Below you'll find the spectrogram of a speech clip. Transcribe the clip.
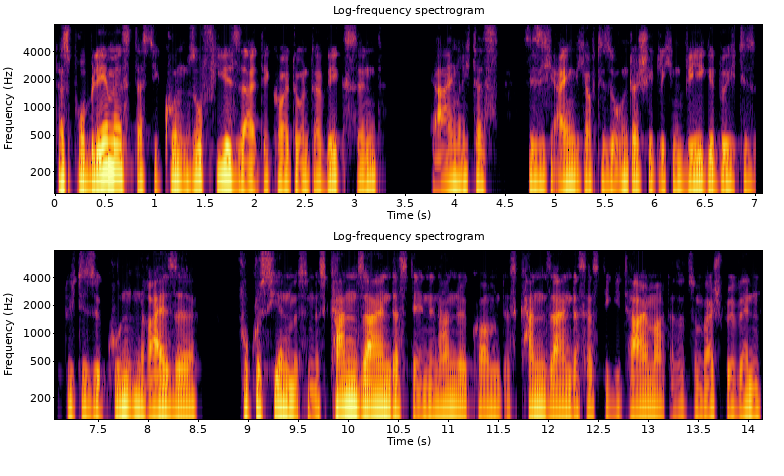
Das Problem ist, dass die Kunden so vielseitig heute unterwegs sind, Herr Heinrich, dass sie sich eigentlich auf diese unterschiedlichen Wege durch diese, durch diese Kundenreise fokussieren müssen. Es kann sein, dass der in den Handel kommt. Es kann sein, dass er es digital macht. Also zum Beispiel, wenn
